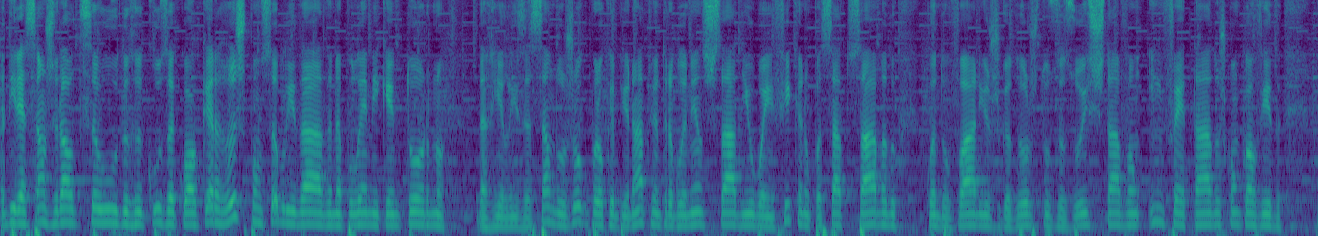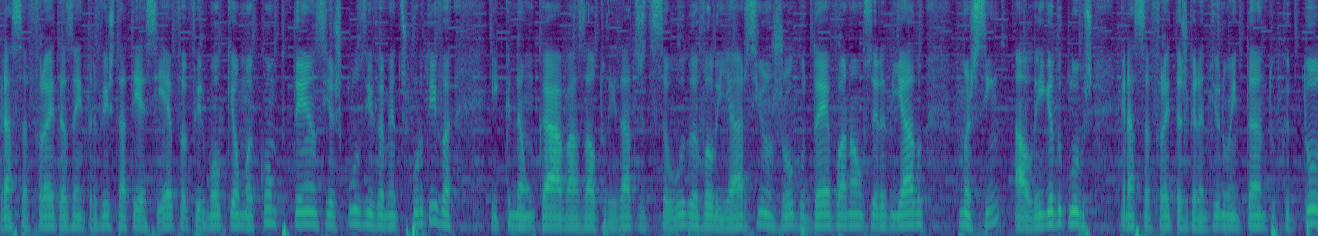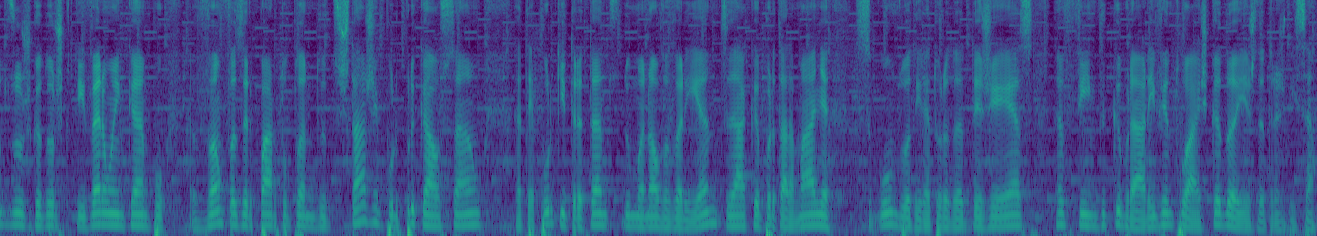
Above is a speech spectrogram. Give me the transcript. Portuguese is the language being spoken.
A Direção-Geral de Saúde recusa qualquer responsabilidade na polémica em torno da realização do jogo para o campeonato entre a Belenenses SAD e o Benfica no passado sábado, quando vários jogadores dos Azuis estavam infectados com Covid. Graça Freitas, em entrevista à TSF, afirmou que é uma competência exclusivamente esportiva e que não cabe às autoridades de saúde avaliar se um jogo deve ou não ser adiado, mas sim à Liga de Clubes. Graça Freitas garantiu, no entanto, que todos os jogadores que tiveram em campo vão fazer parte do plano de testagem por precaução até porque, tratando-se de uma nova variante, há que apertar a malha, segundo a diretora da DGS, a fim de quebrar eventuais cadeias da transmissão.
